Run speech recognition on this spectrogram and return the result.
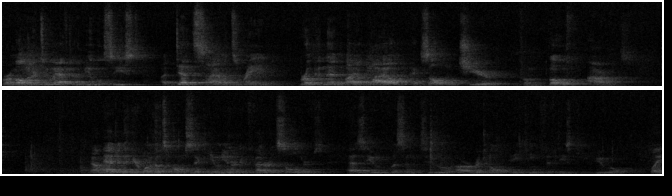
For a moment or two after the bugle ceased, a dead silence reigned, broken then by a wild, exultant cheer from both armies. Now imagine that you're one of those homesick Union Confederate soldiers as you listen to our original 1850s key bugle play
